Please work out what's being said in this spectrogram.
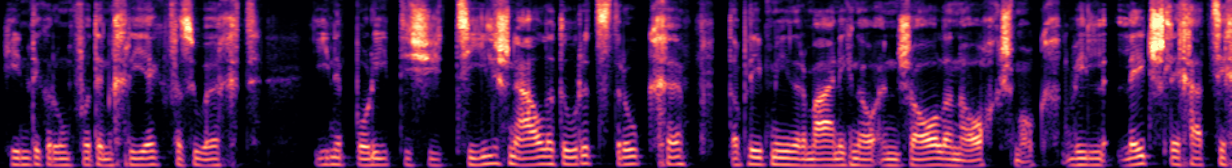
Hintergrund von dem Krieg versucht, innenpolitische Ziele schneller durchzudrücken, da bleibt meiner Meinung nach ein schaler Nachgeschmack. Weil letztlich hat sich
